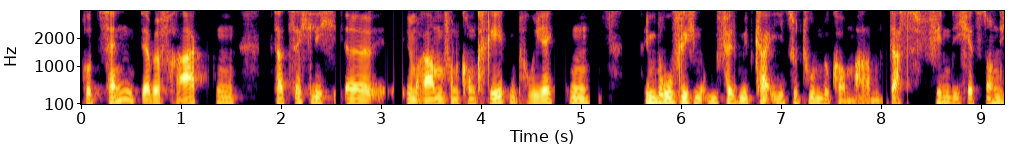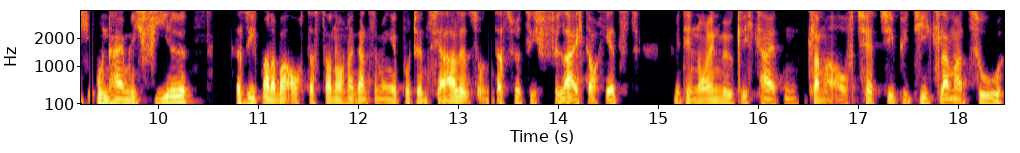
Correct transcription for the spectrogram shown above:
Prozent der Befragten tatsächlich äh, im Rahmen von konkreten Projekten im beruflichen Umfeld mit KI zu tun bekommen haben. Das finde ich jetzt noch nicht unheimlich viel. Da sieht man aber auch, dass da noch eine ganze Menge Potenzial ist und das wird sich vielleicht auch jetzt mit den neuen Möglichkeiten, Klammer auf, ChatGPT, Klammer zu,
